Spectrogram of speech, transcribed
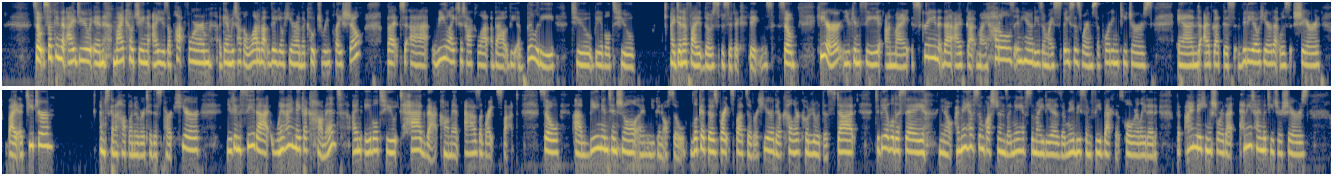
So, something that I do in my coaching, I use a platform. Again, we talk a lot about video here on the Coach Replay show, but uh, we like to talk a lot about the ability to be able to identify those specific things. So here you can see on my screen that I've got my huddles in here. These are my spaces where I'm supporting teachers. And I've got this video here that was shared by a teacher. I'm just going to hop on over to this part here you can see that when I make a comment, I'm able to tag that comment as a bright spot. So, um, being intentional, and you can also look at those bright spots over here, they're color coded with this dot to be able to say, you know, I may have some questions, I may have some ideas, there may be some feedback that's goal related, but I'm making sure that anytime a teacher shares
